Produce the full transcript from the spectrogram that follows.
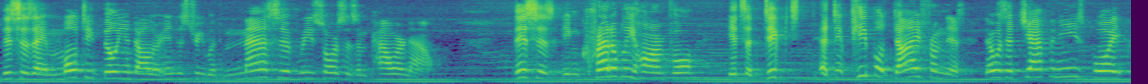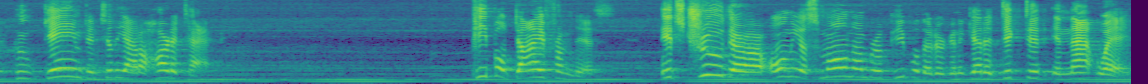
This is a multi billion dollar industry with massive resources and power now. This is incredibly harmful. It's addict, addict. People die from this. There was a Japanese boy who gamed until he had a heart attack. People die from this. It's true there are only a small number of people that are going to get addicted in that way.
